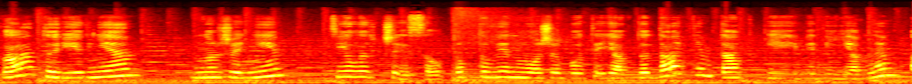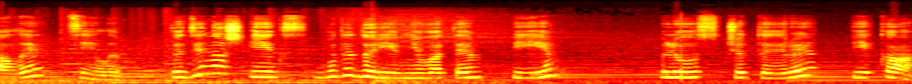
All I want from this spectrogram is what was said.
k дорівнює множині цілих чисел. Тобто він може бути як додатнім, так і від'ємним, але цілим. Тоді наш х буде дорівнювати π плюс 4 πk.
